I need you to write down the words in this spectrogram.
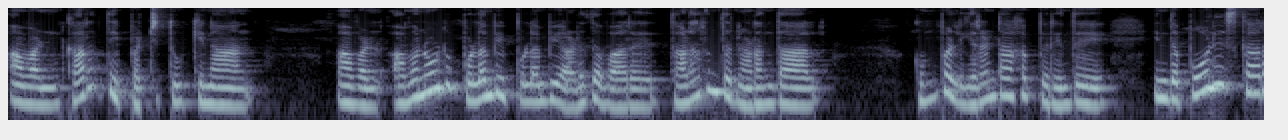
அவன் கரத்தை பற்றி தூக்கினான். அவள் அவனோடு புலம்பி புலம்பி அழுதவாறு தளர்ந்து நடந்தாள். கும்பல் இரண்டாக பிரிந்து இந்த போலீஸ்கார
